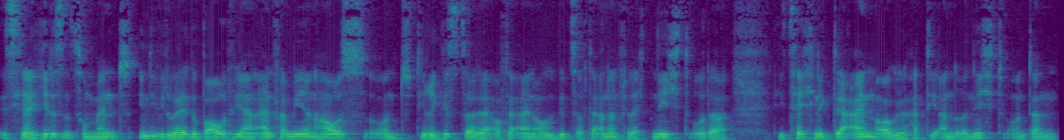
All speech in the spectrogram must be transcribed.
ist ja jedes Instrument individuell gebaut wie ein Einfamilienhaus und die Register der, auf der einen Orgel gibt es auf der anderen vielleicht nicht oder die Technik der einen Orgel hat die andere nicht und dann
